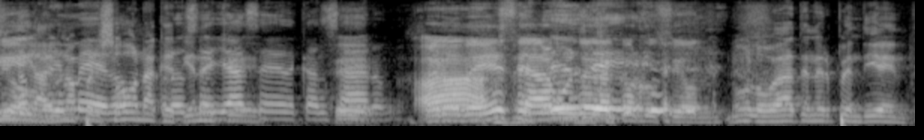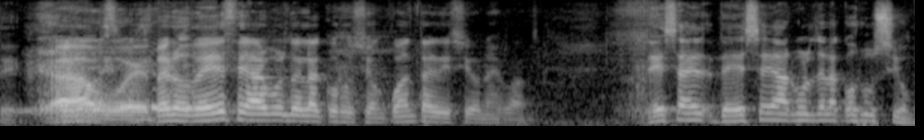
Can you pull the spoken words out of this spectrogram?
corrupción. hay una persona que pero tiene ya que- se cansaron. Sí. Pero Ah. de ese árbol de la corrupción, No, lo voy a tener pendiente. Ah, bueno. pero de ese árbol de la corrupción, ¿cuántas ediciones van? De, esa- de ese árbol de la corrupción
